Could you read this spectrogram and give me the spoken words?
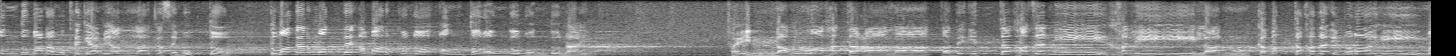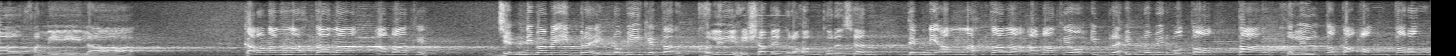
বন্ধু বানানো থেকে আমি আল্লাহর কাছে মুক্ত তোমাদের মধ্যে আমার কোনো অন্তরঙ্গ বন্ধু নাই فإن الله تعالى قد اتخذني خليلا كما اتخذ إبراهيم خليلا কারণ আল্লাহ তাআলা আমাকে যেমনিভাবে ইব্রাহিম নবীকে তার খলিল হিসাবে গ্রহণ করেছেন তেমনি আল্লাহ তাআলা আমাকেও ইব্রাহিম নবীর মতো তার খলিল তথা অন্তরঙ্গ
